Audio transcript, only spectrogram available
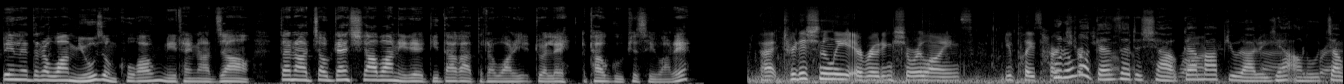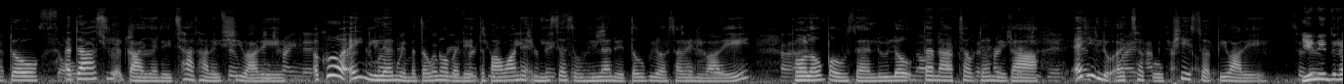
ပင်လယ်တရဝါမျိုးစုံခိုအောင်နေထိုင်တာကြောင့်တဏ္ဍာကြောက်တန်းရှားပါနေတဲ့ဒေသကတရဝါတွေအတွက်လည်းအထောက်အကူဖြစ်စေပါတယ် Uh, traditionally eroding shorelines you place ဟို hard တုန်းက structures ကန်းဆက် on တစ်လျှောက်ကမ်းပါပြူတာတွေရအောင်လို့ကြောက်တုံးအတားအဆီးအကာရန်တွေချထားလေးရှိပါတယ်အခုတော့အဲ့နီလန်းတွေမသုံးတော့ဘဲနဲ့တဘာဝနဲ့အနီးဆက်ဆုံးနီလန်းတွေသုံးပြီးတော့ဆောင်ရွက်နေပါတယ်ဘောလုံးပုံစံလူလို့တန်တာ၆တန်းတွေကအဲ့ဒီလိုအပ်ချက်ကိုဖြည့်ဆွတ်ပေးပါတယ်ရင်းနေတရ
